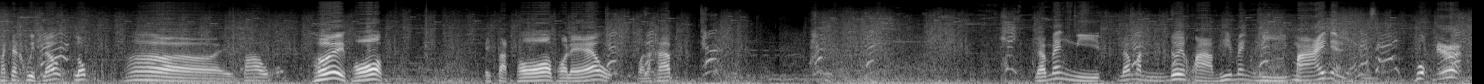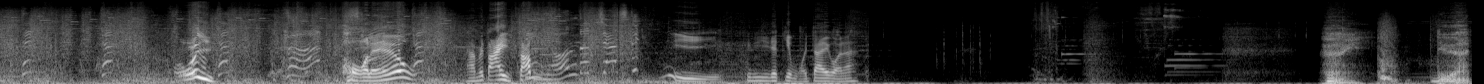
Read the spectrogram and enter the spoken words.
มันจะขิดแล้วลบเฮ้ยเฝ้าเฮ้ยพอไอสัตว์พอพอแล้วพอแล้วครับ แล้วแม่งมีแล้วมันด้วยความที่แม่งมีไม้เนี่ย พวกเนี้ยโอ้ยพอแล้วทำไม่ตายซ้ำนี่ที่นี่จะเก็บหัวใจก่อนนะเฮ้ยเดือด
